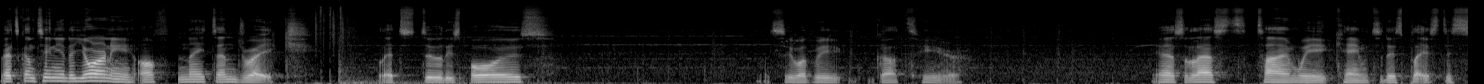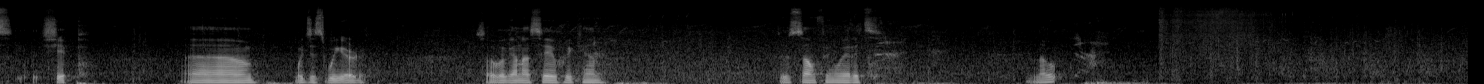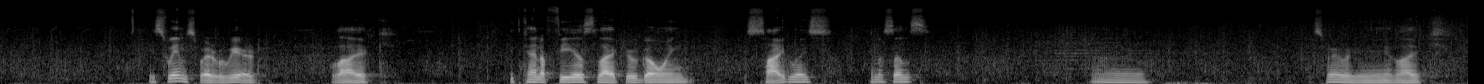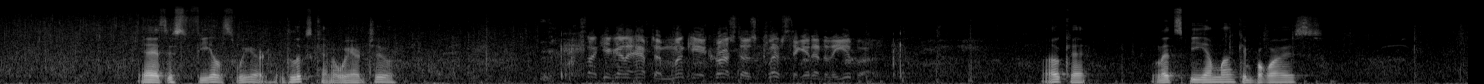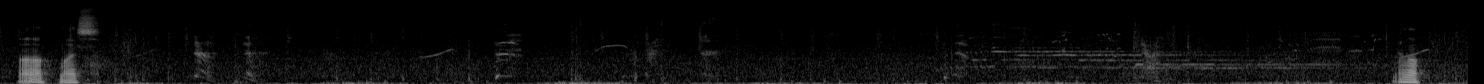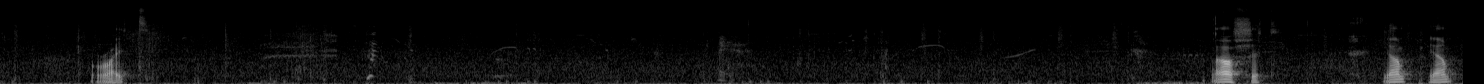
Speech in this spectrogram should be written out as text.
Let's continue the journey of Nathan Drake. Let's do this, boys. Let's see what we got here. Yeah, so last time we came to this place, this ship, um, which is weird. So we're gonna see if we can do something with it. Nope. He swims very weird. Like, it kind of feels like you're going sideways, in a sense. Uh, it's very, like... Yeah, it just feels weird. It looks kind of weird, too. Looks like you're gonna have to monkey across those cliffs to get into the U-boat. Okay. Let's be a monkey, boys. Ah, nice. Ah. Right. Oh shit. Jump, jump.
